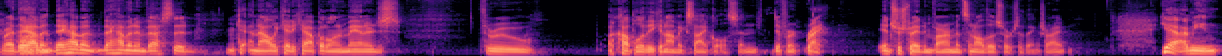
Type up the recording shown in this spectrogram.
Right. They um, haven't they haven't they haven't invested and allocated capital and managed through a couple of economic cycles and different right interest rate environments and all those sorts of things, right? Yeah, I mean,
